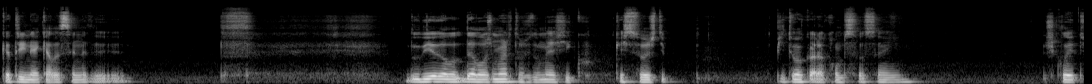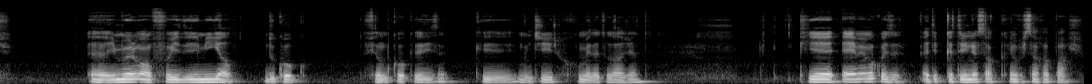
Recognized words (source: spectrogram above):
Catarina é aquela cena de do Dia de los Muertos do México, que as pessoas tipo pintam a cara como se fossem esqueletos. Uh, e o meu irmão foi de Miguel, do Coco, filme Coco da Disney, que muito giro, recomendo a toda a gente. Que é, é a mesma coisa, é tipo Catarina, só que em versão rapaz.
